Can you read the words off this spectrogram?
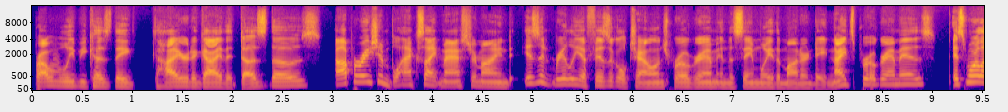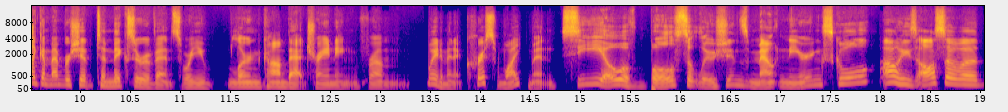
probably because they hired a guy that does those. Operation Black Site Mastermind isn't really a physical challenge program in the same way the Modern Day Knights program is. It's more like a membership to Mixer events where you learn combat training from Wait a minute, Chris Weichman, CEO of Bull Solutions Mountaineering School? Oh, he's also a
